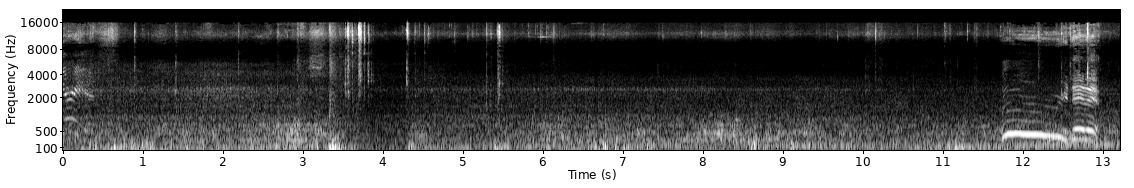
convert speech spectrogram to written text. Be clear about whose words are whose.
Speaker 1: serious.
Speaker 2: Woo! You did it!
